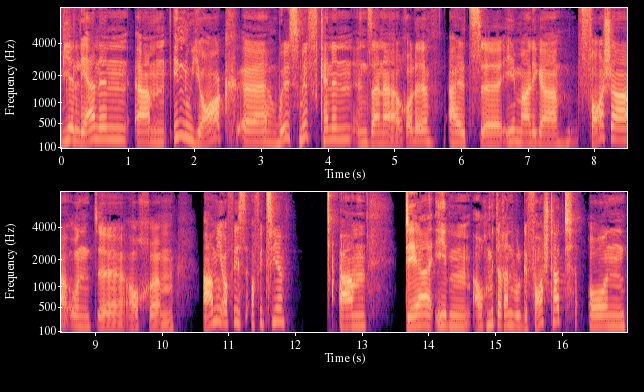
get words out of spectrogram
wir lernen ähm, in New York äh, Will Smith kennen in seiner Rolle als äh, ehemaliger Forscher und äh, auch ähm, Army-Offizier, ähm, der eben auch mit daran wohl geforscht hat und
